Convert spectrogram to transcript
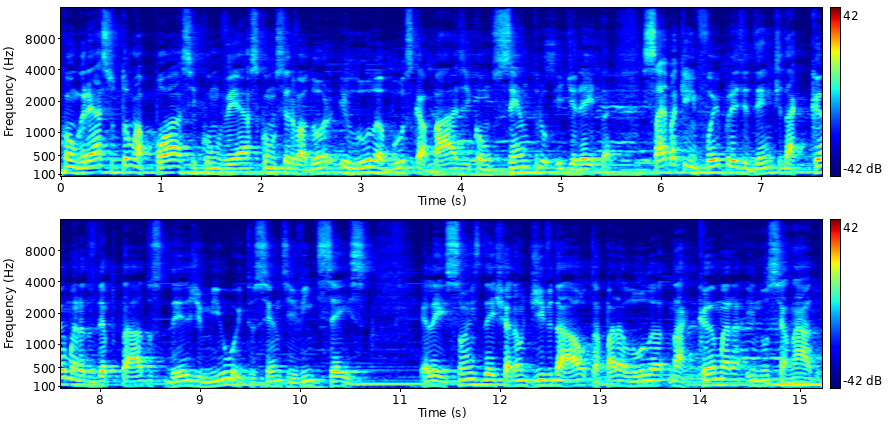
Congresso toma posse com viés conservador e Lula busca base com centro e direita. Saiba quem foi presidente da Câmara dos Deputados desde 1826. Eleições deixarão dívida alta para Lula na Câmara e no Senado.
